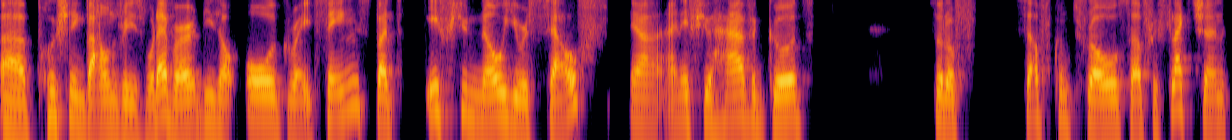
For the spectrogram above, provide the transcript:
uh, pushing boundaries, whatever. These are all great things. But if you know yourself, yeah, and if you have a good sort of self control, self reflection,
